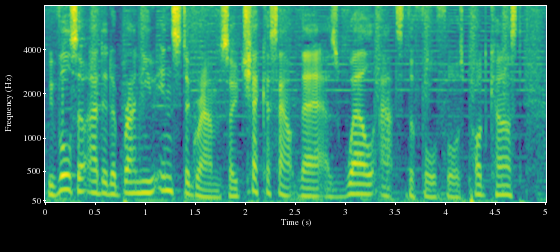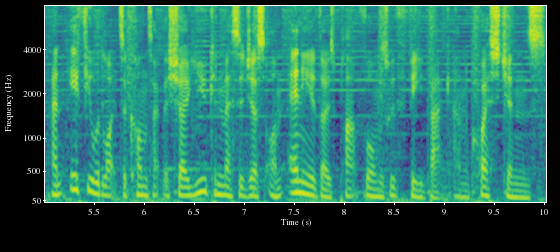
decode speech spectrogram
We've also added a brand new Instagram, so check us out there as well at The Full Force Podcast. And if you would like to contact the show, you can message us on any of those platforms with feedback and questions.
